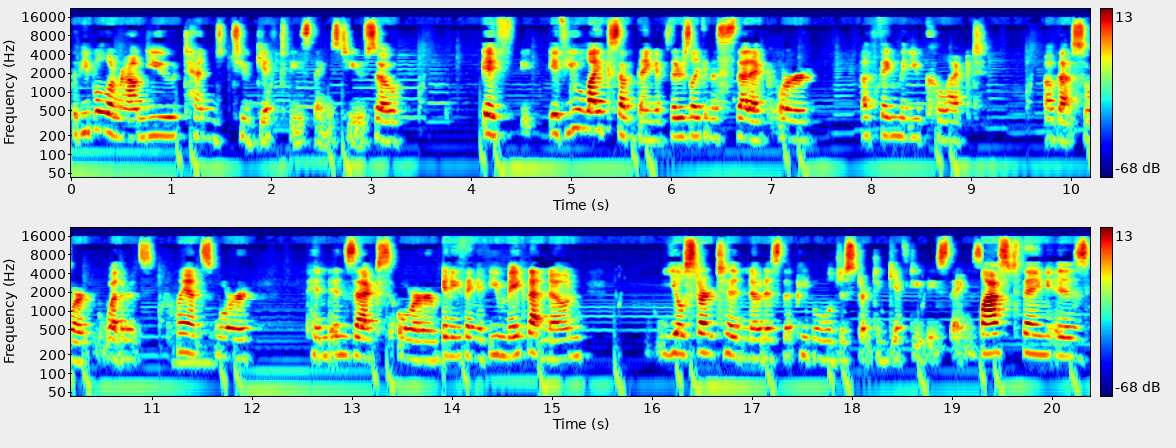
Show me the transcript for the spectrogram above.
the people around you tend to gift these things to you. So if if you like something, if there's like an aesthetic or a thing that you collect of that sort, whether it's plants or pinned insects or anything, if you make that known, you'll start to notice that people will just start to gift you these things. Last thing is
